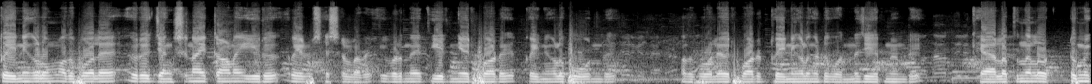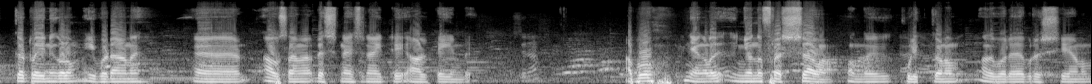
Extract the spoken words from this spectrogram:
ട്രെയിനുകളും അതുപോലെ ഒരു ജംഗ്ഷനായിട്ടാണ് ഈ ഒരു റെയിൽവേ സ്റ്റേഷൻ ഉള്ളത്. ഇവിടുന്ന് തിരിഞ്ഞ് ഒരുപാട് ട്രെയിനുകൾ പോകുന്നുണ്ട് അതുപോലെ ഒരുപാട് ട്രെയിനുകൾ ഇങ്ങോട്ട് വന്നു ചേരുന്നുണ്ട്. കേരളത്തിൽ നിന്നുള്ള ഒട്ടുമിക്ക ട്രെയിനുകളും ഇവിടാണ് അവസാന ഡെസ്റ്റിനേഷനായിട്ട് ആൾട്ട് അപ്പോൾ ഞങ്ങൾ ഇനി ഒന്ന് ഫ്രഷ് ആവണം. ഒന്ന് കുളിക്കണം അതുപോലെ ബ്രഷ് ചെയ്യണം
